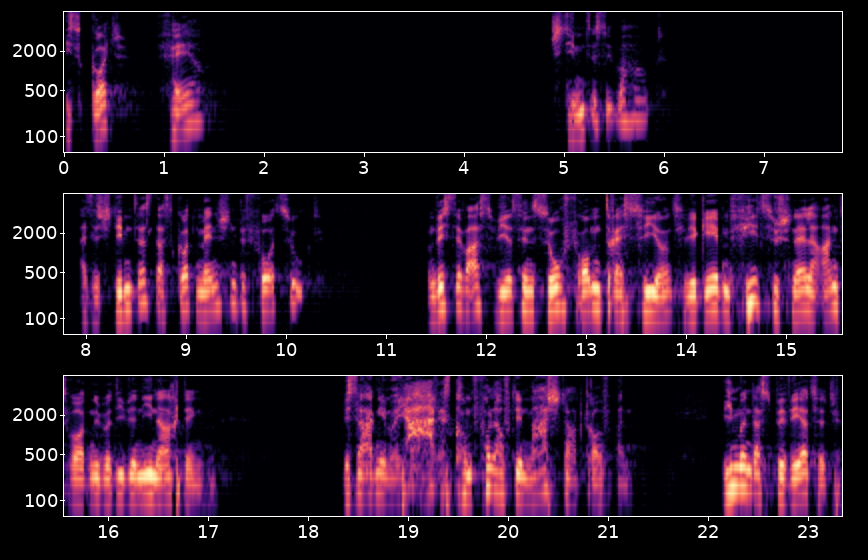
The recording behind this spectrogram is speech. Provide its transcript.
Ist Gott fair? Stimmt es überhaupt? Also stimmt das, dass Gott Menschen bevorzugt? Und wisst ihr was? Wir sind so fromm dressiert. Wir geben viel zu schnelle Antworten, über die wir nie nachdenken. Wir sagen immer, ja, das kommt voll auf den Maßstab drauf an, wie man das bewertet.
